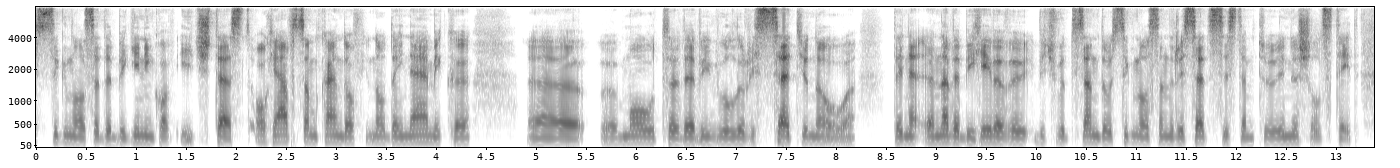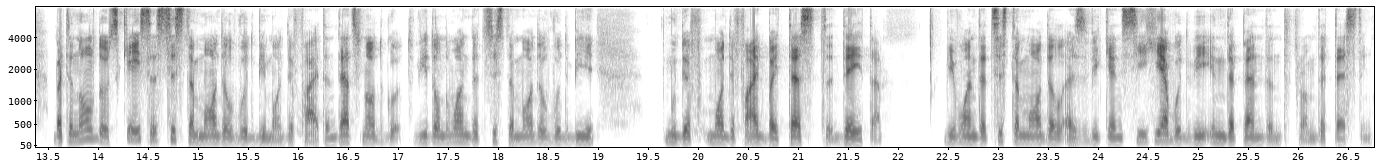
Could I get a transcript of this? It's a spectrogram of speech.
signals at the beginning of each test, or have some kind of, you know, dynamic uh, uh, mode where we will reset, you know, the another behavior which would send those signals and reset system to initial state. But in all those cases, system model would be modified, and that's not good. We don't want that system model would be modif modified by test data. We want that system model, as we can see here, would be independent from the testing,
